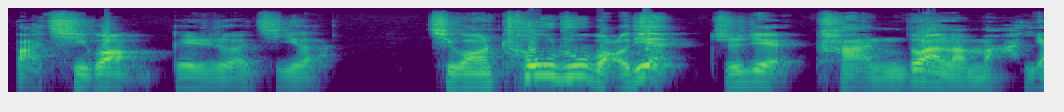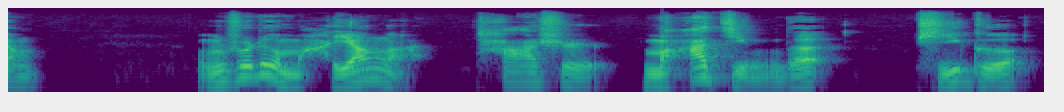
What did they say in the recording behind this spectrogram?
把齐光给惹急了。齐光抽出宝剑，直接砍断了马秧。我们说这个马秧啊，它是马颈的皮革，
